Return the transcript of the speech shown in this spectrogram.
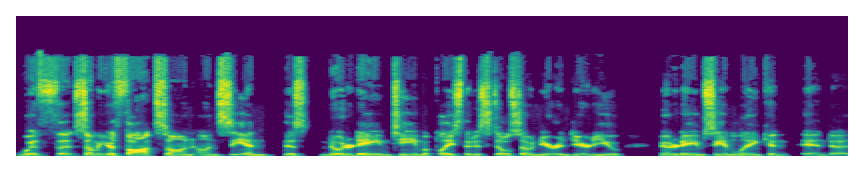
with uh, some of your thoughts on on seeing this Notre Dame team, a place that is still so near and dear to you, Notre Dame, seeing Link and and uh,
